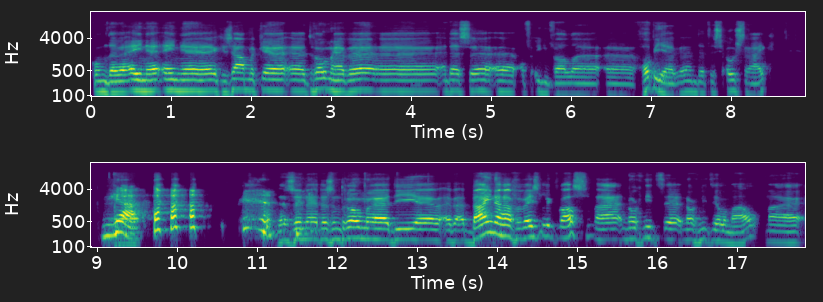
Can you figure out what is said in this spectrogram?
Komt dat we één, eh, eh, gezamenlijke eh, droom hebben. eh, en dat is, eh, eh, of in ieder geval eh, eh, hobby hebben. En dat is Oostenrijk. Ja. Dat is een, eh, dat is een droom eh, die eh, bijna verwezenlijkt was, maar nog niet, nog niet helemaal. Maar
